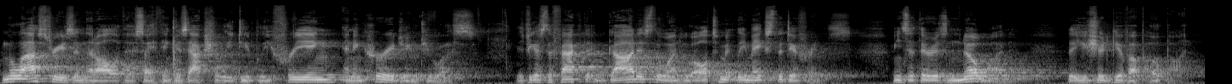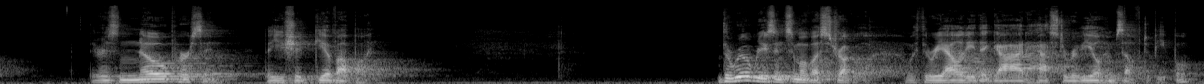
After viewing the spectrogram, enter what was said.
And the last reason that all of this, I think, is actually deeply freeing and encouraging to us is because the fact that God is the one who ultimately makes the difference means that there is no one that you should give up hope on. There is no person that you should give up on. The real reason some of us struggle with the reality that God has to reveal himself to people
